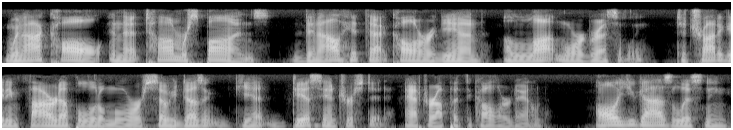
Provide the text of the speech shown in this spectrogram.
When I call and that Tom responds, then I'll hit that caller again a lot more aggressively to try to get him fired up a little more so he doesn't get disinterested after I put the caller down. All you guys listening,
